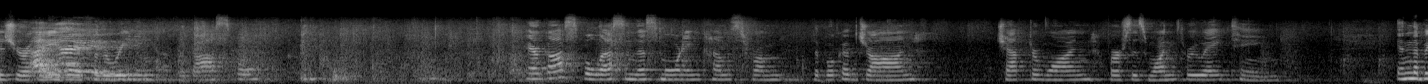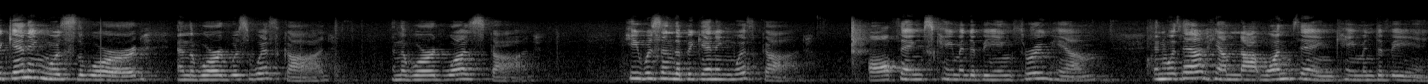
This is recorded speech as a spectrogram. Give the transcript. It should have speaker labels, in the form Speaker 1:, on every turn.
Speaker 1: As you're able for the reading of the gospel. Our gospel lesson this morning comes from the book of John, chapter 1, verses 1 through 18. In the beginning was the Word, and the Word was with God, and the Word was God. He was in the beginning with God. All things came into being through him, and without him not one thing came into being.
